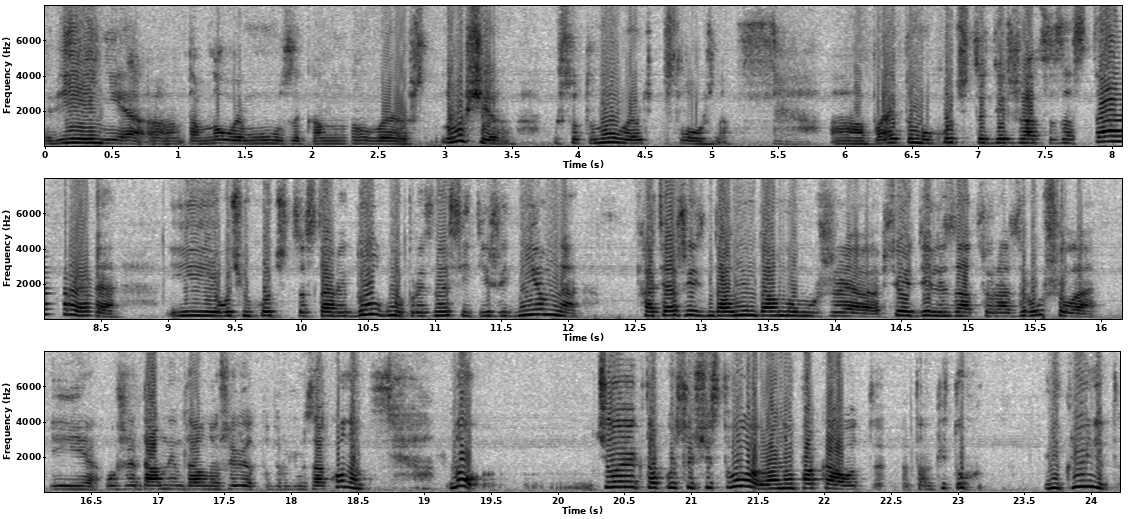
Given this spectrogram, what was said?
веяния, там новая музыка, новое, ну, вообще что-то новое очень сложно. А, поэтому хочется держаться за старое, и очень хочется старые догмы произносить ежедневно, хотя жизнь давным-давно уже всю идеализацию разрушила и уже давным-давно живет по другим законам. Ну, человек такое существо, оно пока вот там петух не клюнет,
